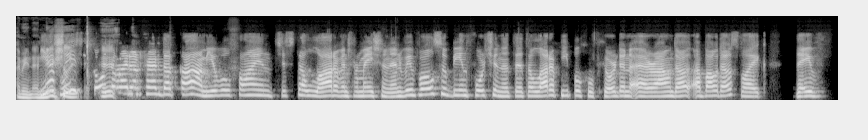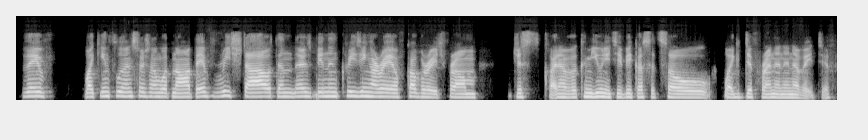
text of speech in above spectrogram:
I mean, initially, yeah, please go eh, to rightontrek.com. You will find just a lot of information. And we've also been fortunate that a lot of people who've heard an, around uh, about us, like they've they've like influencers and whatnot, they've reached out, and there's been increasing array of coverage from just kind of a community because it's so like different and innovative.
